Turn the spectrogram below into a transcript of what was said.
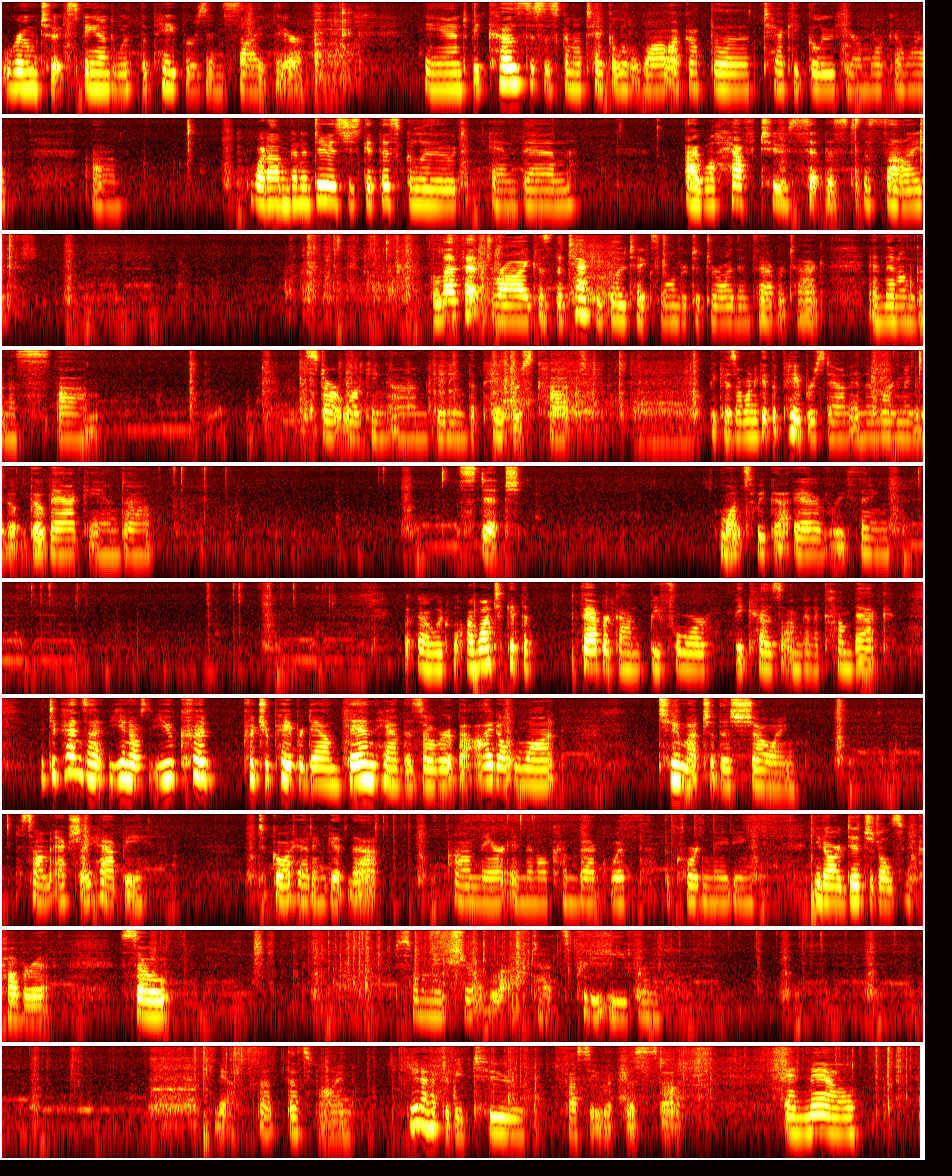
room to expand with the papers inside there. And because this is going to take a little while, I've got the tacky glue here I'm working with. Um, what I'm going to do is just get this glued and then I will have to set this to the side. Let that dry because the tacky glue takes longer to dry than Fabri-Tac. And then I'm going to um, start working on getting the papers cut because I want to get the papers down and then we're going to go, go back and uh, stitch once we've got everything. But I would I want to get the fabric on before because I'm going to come back. It depends on, you know, you could put your paper down then have this over it, but I don't want too much of this showing. So I'm actually happy to go ahead and get that on there and then I'll come back with the coordinating, you know, our digitals and cover it. So just want to make sure I've left. It's pretty even. That, that's fine. You don't have to be too fussy with this stuff. And now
